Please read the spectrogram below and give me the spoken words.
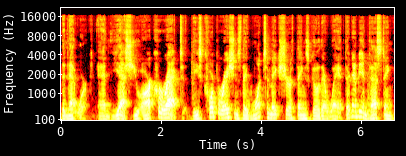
the network. And yes, you are correct. These corporations they want to make sure things go their way. If they're going to be investing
